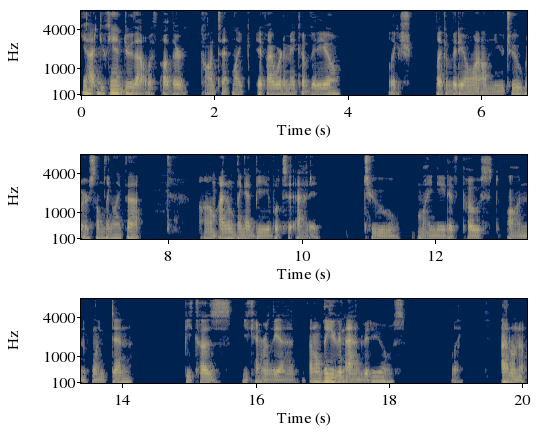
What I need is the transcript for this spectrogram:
yeah, you can't do that with other content. Like if I were to make a video, like like a video on YouTube or something like that, um, I don't think I'd be able to add it to my native post on LinkedIn because you can't really add. I don't think you can add videos. Like I don't know,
